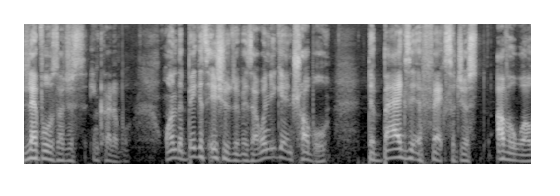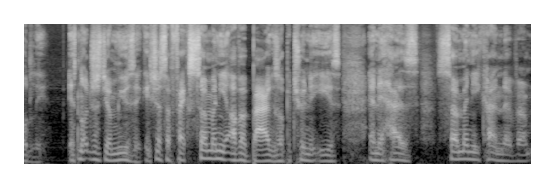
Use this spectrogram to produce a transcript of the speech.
levels are just incredible. One of the biggest issues with it is that when you get in trouble, the bags it affects are just otherworldly. It's not just your music; it just affects so many other bags, opportunities, and it has so many kind of um,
